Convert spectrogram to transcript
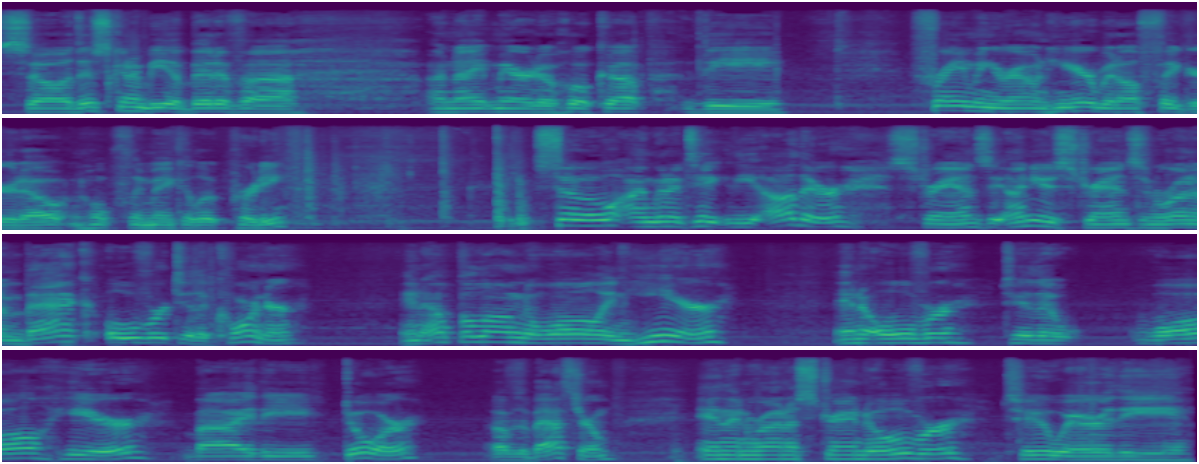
So this is going to be a bit of a, a nightmare to hook up the framing around here, but I'll figure it out and hopefully make it look pretty. So I'm going to take the other strands, the unused strands, and run them back over to the corner and up along the wall in here and over to the wall here by the door of the bathroom and then run a strand over to where the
